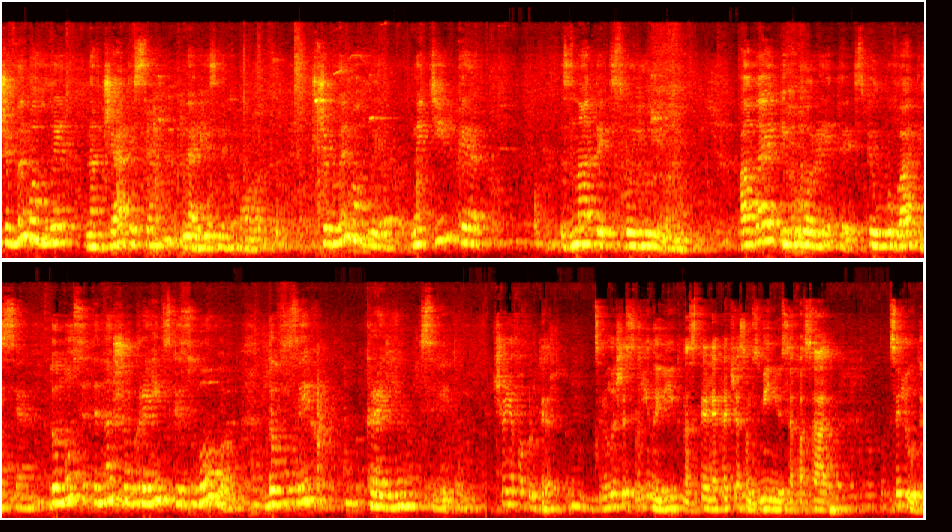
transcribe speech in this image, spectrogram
щоб ви могли навчатися на різних мовах, щоб ви могли не тільки знати свою рідну, але і говорити, спілкуватися, доносити наше українське слово до всіх країн світу. Що є факультет? Це не лише стіни, вікна, стеля, яка часом змінюється фасад. Це люди,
